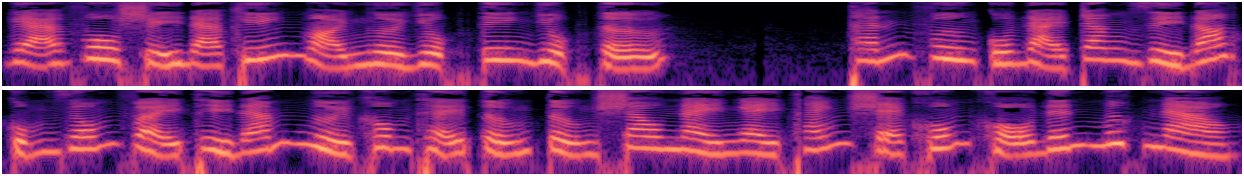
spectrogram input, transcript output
Gã vô sĩ đã khiến mọi người dục tiên dục tử. Thánh vương của Đại Trăng gì đó cũng giống vậy thì đám người không thể tưởng tượng sau này ngày tháng sẽ khốn khổ đến mức nào.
